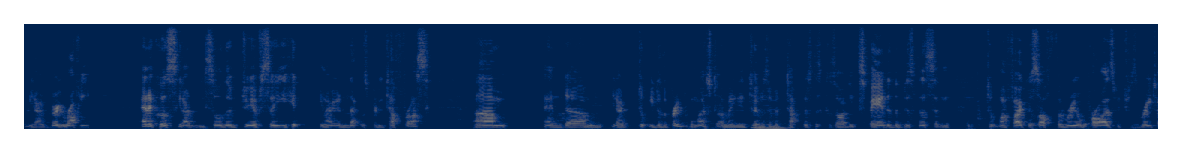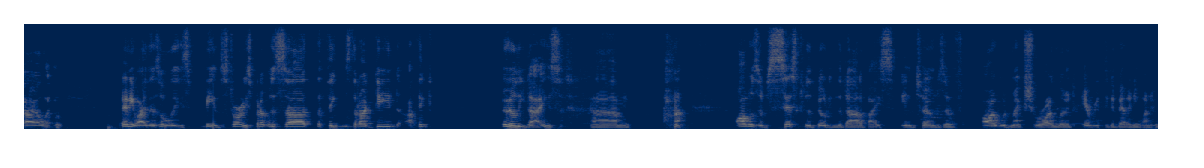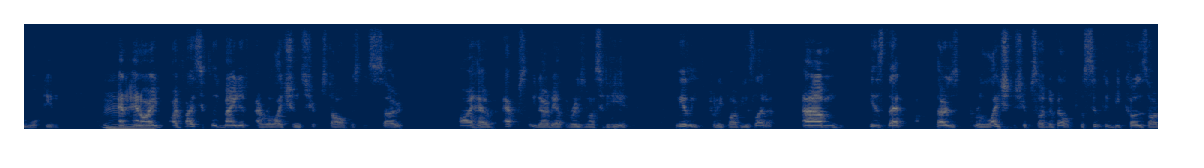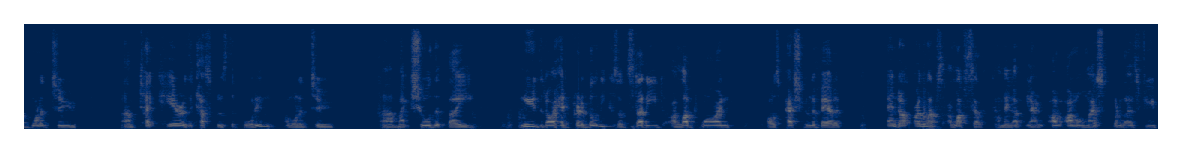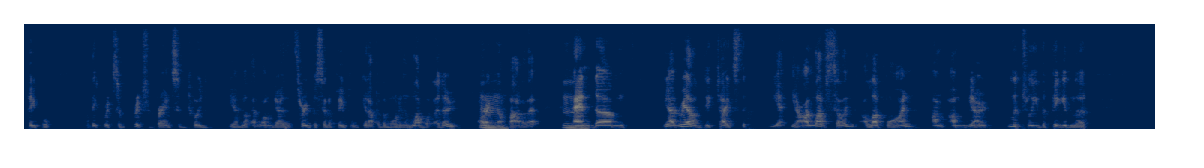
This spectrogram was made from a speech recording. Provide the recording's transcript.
you know, very rocky. And of course, you know, we saw the GFC hit, you know, and that was pretty tough for us. Um, and, um, you know, took me to the brink almost. I mean, in terms of a tough business, because I'd expanded the business and took my focus off the real prize, which was retail. And anyway, there's all these millions of stories, but it was uh, the things that I did, I think, early days. Um, I was obsessed with building the database in terms of I would make sure I learned everything about anyone who walked in. And, and Mm. I, I basically made it a relationship style business. So I have absolutely no doubt the reason I sit here nearly 25 years later um, is that those relationships I developed was simply because I wanted to um, take care of the customers that bought in. I wanted to uh, make sure that they knew that I had credibility because I'd studied. I loved wine. I was passionate about it, and I, I love I love selling. I mean, I, you know, I'm, I'm almost one of those few people. I think Richard Richard Branson tweeted, you know, not that long ago that three percent of people get up in the morning and love what they do. I reckon Mm. I'm part of that. Mm. And um, you know, reality dictates that. Yeah, you know, I love selling. I love wine. I'm, I'm you know, literally the pig in the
